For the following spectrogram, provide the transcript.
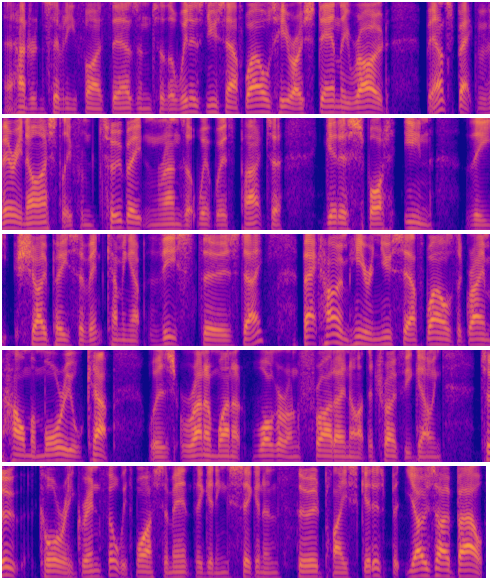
175,000 to the winners. New South Wales hero Stanley Road bounced back very nicely from two beaten runs at Wentworth Park to get a spot in the showpiece event coming up this Thursday. Back home here in New South Wales, the Graham Hull Memorial Cup was run and won at Wagga on Friday night. The trophy going to Corey Grenfell, with wife Samantha getting second and third place getters. But Yozo Bale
